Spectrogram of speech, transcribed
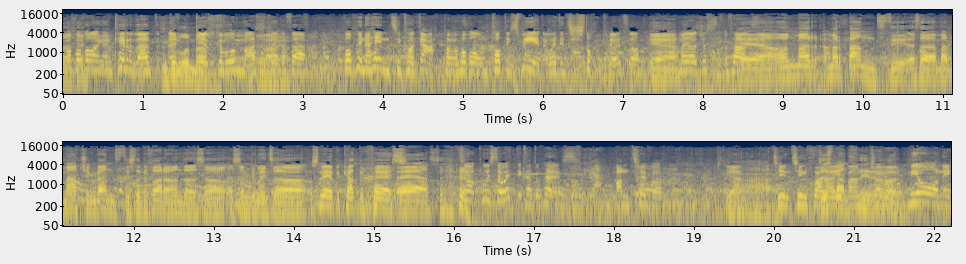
mae pobl angen cerdded yn gyflymach bob hyn a hyn ti'n cael gap a mae pobl yn codi speed a wedyn ti'n stopio eto. Yeah. Mae o just... fatha... Ie, yeah, ond mae'r ma band, mae'r marching band di stopio chwarae fan do, so os am gymaint o... Os neb y cadw pes. Ie. Yeah, so, so pwy sy'n wedi cadw pes? Band Trevor. Yeah. Ah. Ti'n ti chwarae i band Trevor? Mi o ni,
